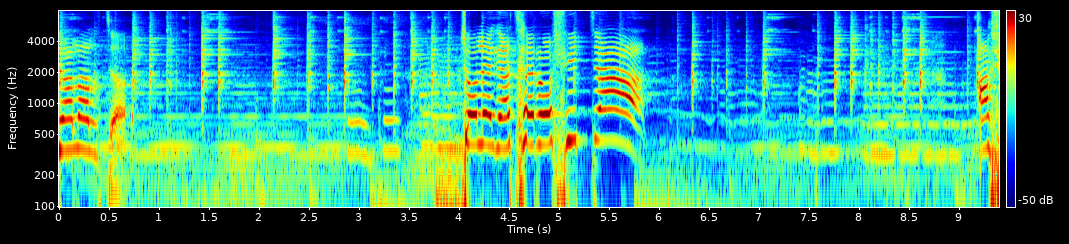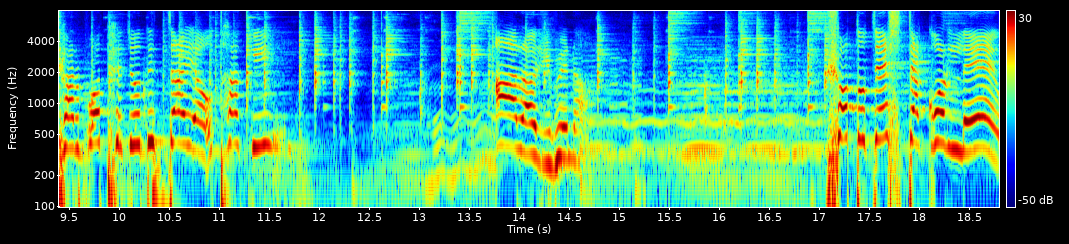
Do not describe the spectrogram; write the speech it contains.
জালাল চাঁদ। চলে গেছে রশিদ চাঁদ। আসার পথে যদি চাইয়াও থাকি, আর আসবে না। শত চেষ্টা করলেও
